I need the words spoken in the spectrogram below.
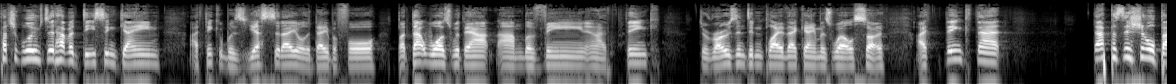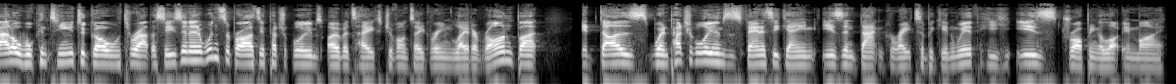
Patrick Williams did have a decent game. I think it was yesterday or the day before, but that was without um, LaVine, and I think DeRozan didn't play that game as well. So I think that that positional battle will continue to go throughout the season, and it wouldn't surprise me if Patrick Williams overtakes Javonte Green later on, but it does when Patrick Williams' fantasy game isn't that great to begin with. He is dropping a lot in my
